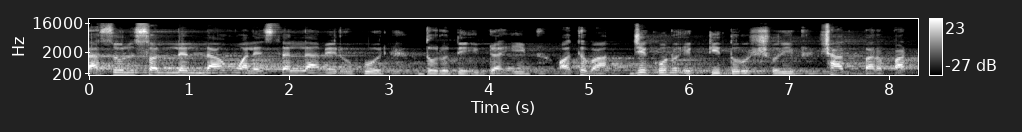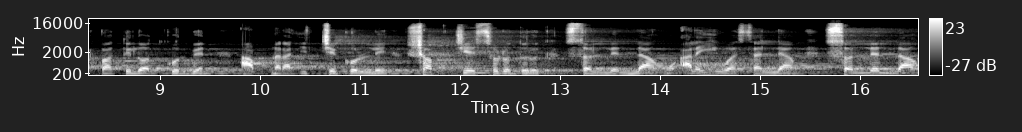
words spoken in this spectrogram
রাসুল সাল্লাহ আলাইসাল্লামের উপর দরুদে ইব্রাহিম অথবা যে কোনো একটি দরুদ শরীফ সাতবার পাঠ বা তিলত করবেন। আপনারা ইচ্ছে করলে সবচেয়ে ছোট দরুদ সাল্লাহ আলাইহি ওয়াসাল্লাম সাল্লাহ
